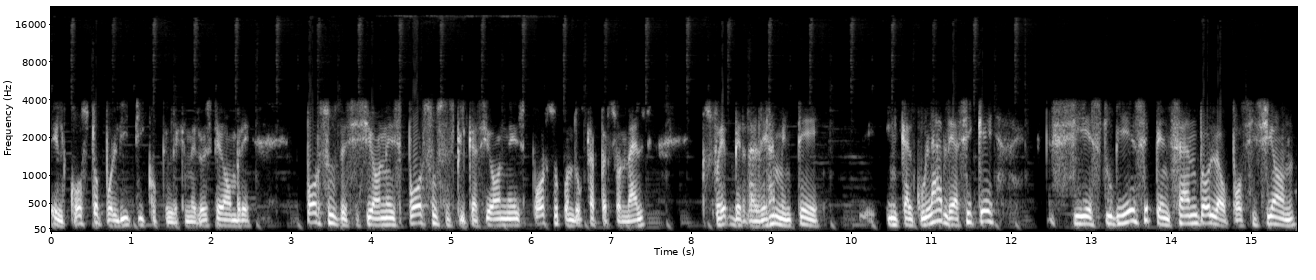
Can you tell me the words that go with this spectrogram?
el costo político que le generó este hombre por sus decisiones, por sus explicaciones, por su conducta personal, pues fue verdaderamente incalculable. Así que si estuviese pensando la oposición,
